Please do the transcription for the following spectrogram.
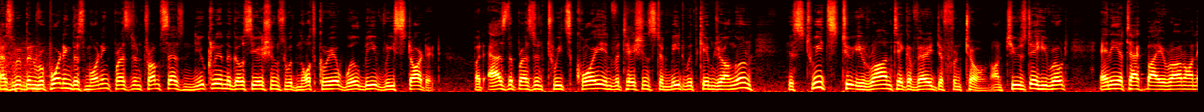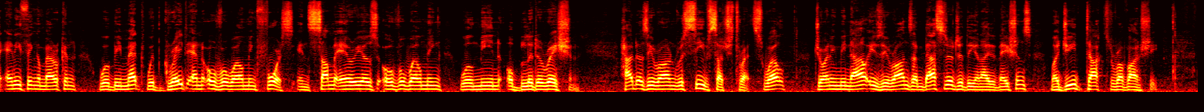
As we've been reporting this morning, President Trump says nuclear negotiations with North Korea will be restarted. But as the president tweets coy invitations to meet with Kim Jong un, his tweets to Iran take a very different tone. On Tuesday, he wrote, Any attack by Iran on anything American will be met with great and overwhelming force. In some areas, overwhelming will mean obliteration. How does Iran receive such threats? Well, Joining me now is Iran's ambassador to the United Nations, Majid Takht Ravanchi.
